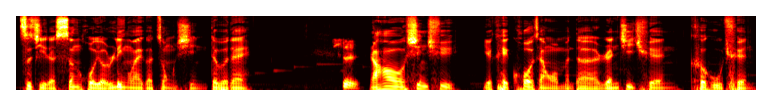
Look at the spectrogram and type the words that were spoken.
自己的生活有另外一个重心，对不对？是，然后兴趣也可以扩展我们的人际圈、客户圈，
